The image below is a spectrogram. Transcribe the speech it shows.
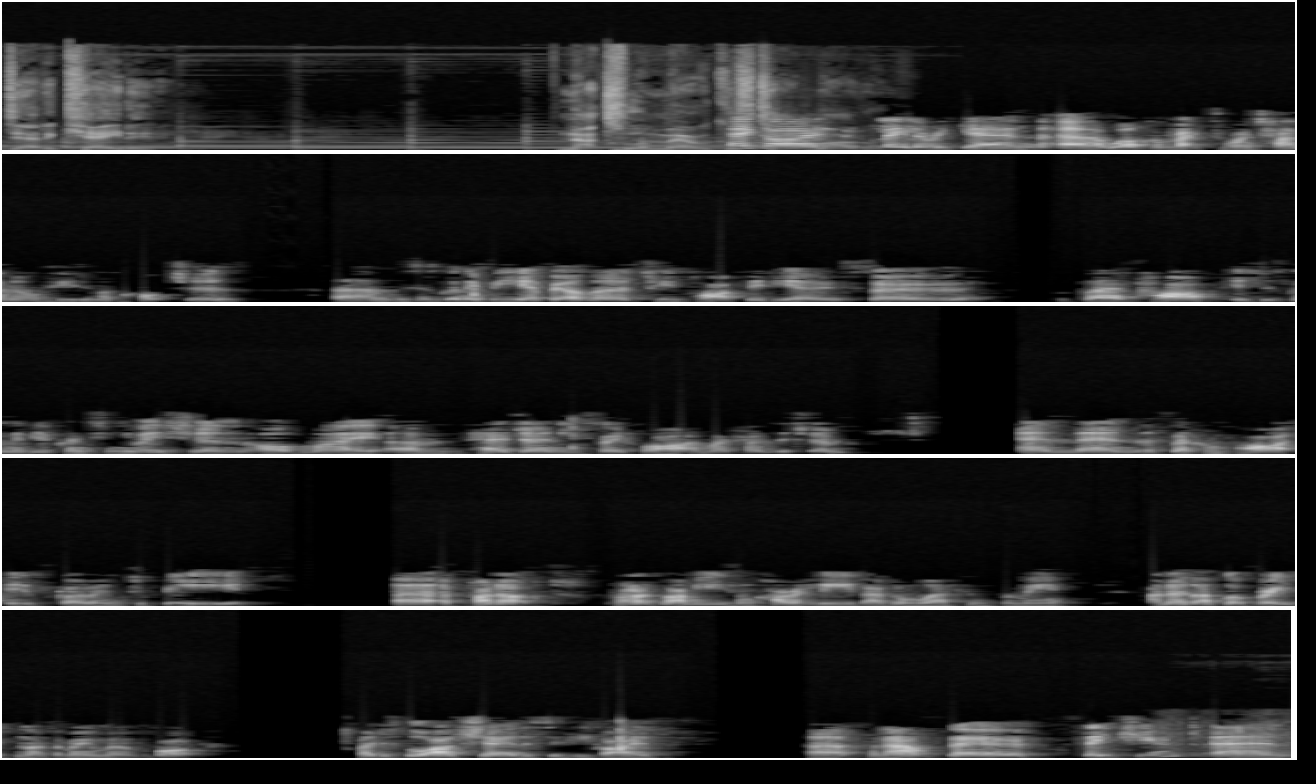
dedicated not to America's Hey guys, it's Laila again. Uh, welcome back to my channel, Fusion of Cultures. Um, this is going to be a bit of a two-part video. So the first half is just going to be a continuation of my um, hair journey so far and my transition. And then the second part is going to be uh, a product product that I'm using currently that I've been working for me. I know that I've got braids in at the moment, but I just thought I'd share this with you guys uh, for now. So stay tuned and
